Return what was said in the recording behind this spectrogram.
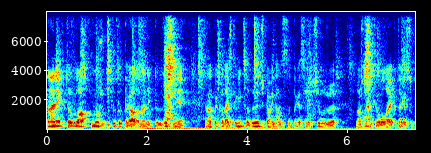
na niektorú látku môže byť toto práve, na niektorú zase nie. A napríklad aj s tými CBDčkami tam som sa presvedčil, že máš nejaké oleje, ktoré sú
